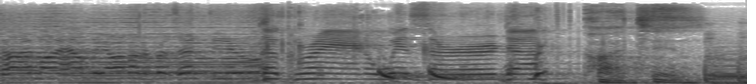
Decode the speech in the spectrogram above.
time I have the honor to present to you the Grand Wizard. Part two.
